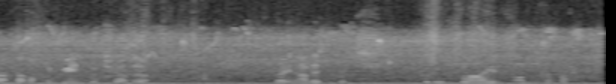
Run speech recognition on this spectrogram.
run that off the green. good shot though. Great at it, but couldn't fly onto the back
